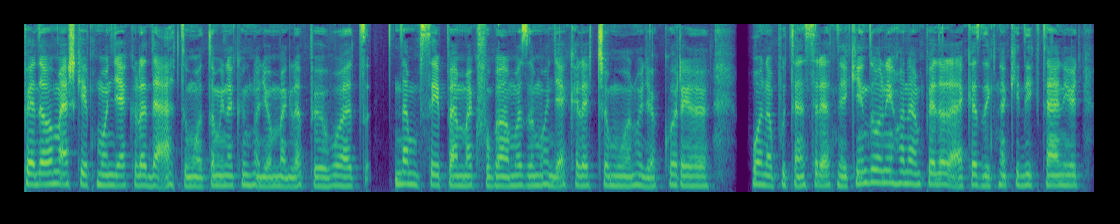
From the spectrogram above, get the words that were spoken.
Például másképp mondják el a dátumot, ami nekünk nagyon meglepő volt. Nem szépen megfogalmazom, mondják el egy csomóan, hogy akkor holnap után szeretnék indulni, hanem például elkezdik neki diktálni, hogy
